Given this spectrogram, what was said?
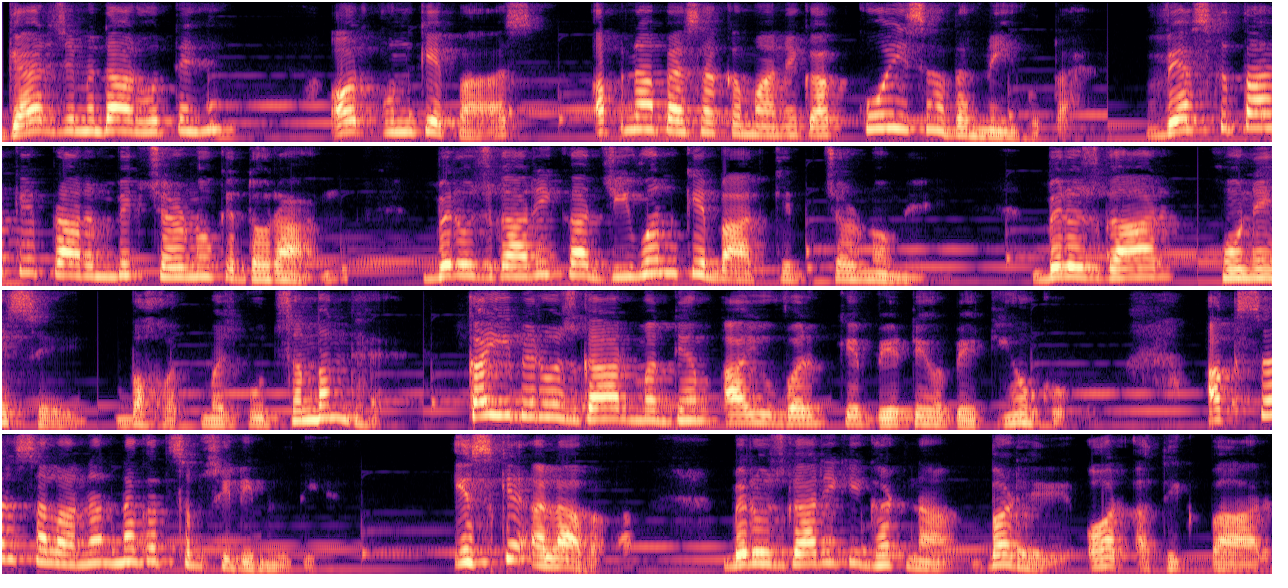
गैर जिम्मेदार होते हैं और उनके पास अपना पैसा कमाने का कोई साधन नहीं होता है। व्यस्तता के प्रारंभिक चरणों के दौरान बेरोजगारी का जीवन के बाद के चरणों में बेरोजगार होने से बहुत मज़बूत संबंध है। कई बेरोजगार मध्यम आयु वर्ग के बेटे और बेटियों को अक्सर सालाना नगद सब्सिडी मिलती है। इसके अलावा बेरोजगारी की घटना बड़े और अधिक बार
